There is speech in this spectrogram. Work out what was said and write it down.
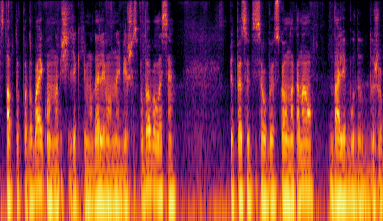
Ставте вподобайку, напишіть, які моделі вам найбільше сподобалися. Підписуйтеся обов'язково на канал. Далі буде дуже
